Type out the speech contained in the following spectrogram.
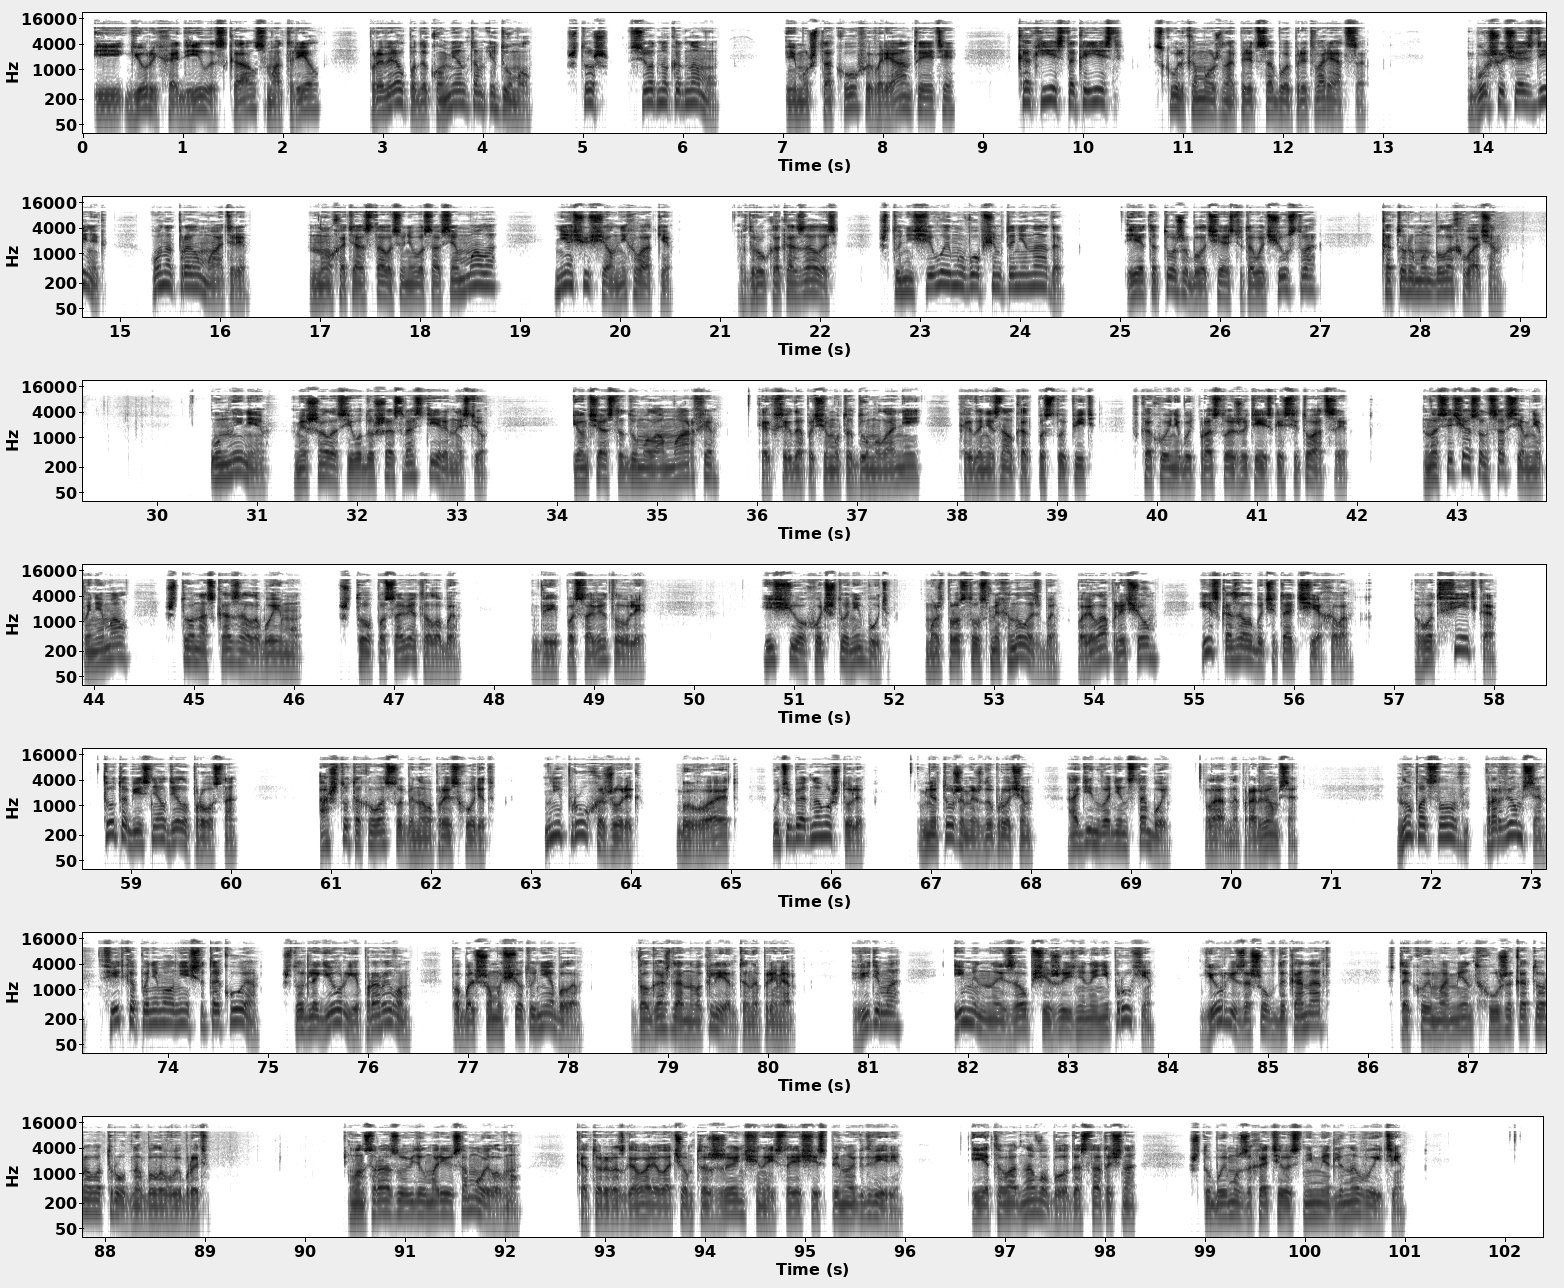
И Георгий ходил, искал, смотрел, проверял по документам и думал, что ж, все одно к одному. И Муштаков, и варианты эти. Как есть, так и есть. Сколько можно перед собой притворяться? Большую часть денег он отправил матери, но хотя осталось у него совсем мало, не ощущал нехватки. Вдруг оказалось, что ничего ему в общем-то не надо — и это тоже было частью того чувства, которым он был охвачен. Уныние мешалось его душе с растерянностью, и он часто думал о Марфе, как всегда почему-то думал о ней, когда не знал, как поступить в какой-нибудь простой житейской ситуации. Но сейчас он совсем не понимал, что она сказала бы ему, что посоветовала бы. Да и посоветовала ли еще хоть что-нибудь. Может, просто усмехнулась бы, повела плечом и сказала бы читать Чехова. Вот Федька... Тут объяснял дело просто. А что такого особенного происходит? Не пруха, Жорик. Бывает. У тебя одного, что ли? У меня тоже, между прочим, один в один с тобой. Ладно, прорвемся. Но под словом «прорвемся» Федька понимал нечто такое, что для Георгия прорывом по большому счету не было. Долгожданного клиента, например. Видимо, именно из-за общей жизненной непрухи Георгий зашел в деканат в такой момент, хуже которого трудно было выбрать. Он сразу увидел Марию Самойловну, которая разговаривала о чем-то с женщиной, стоящей спиной к двери. И этого одного было достаточно, чтобы ему захотелось немедленно выйти.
